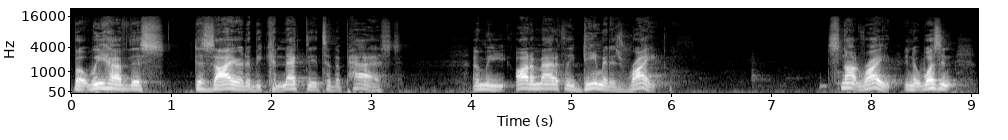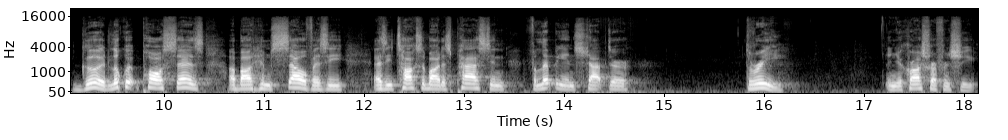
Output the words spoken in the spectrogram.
But we have this desire to be connected to the past, and we automatically deem it as right. It's not right, and it wasn't good. Look what Paul says about himself as he as he talks about his past in Philippians chapter 3 in your cross reference sheet.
